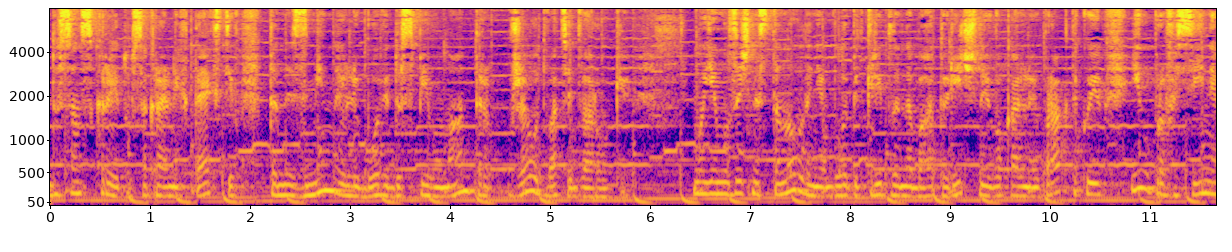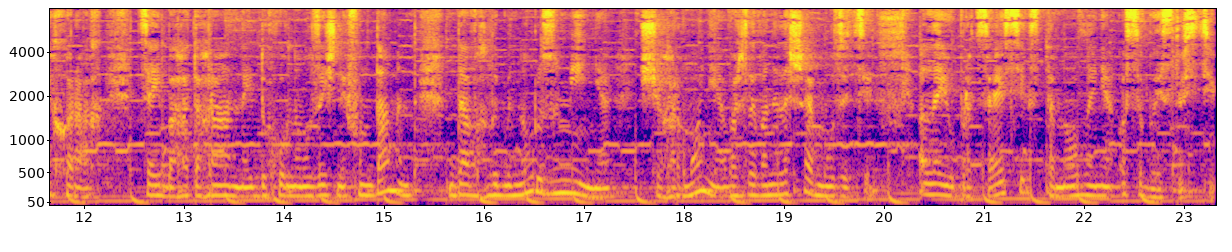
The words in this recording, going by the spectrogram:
до санскриту, сакральних текстів та незмінної любові до співу мантр вже у 22 роки. Моє музичне становлення було підкріплене багаторічною вокальною практикою і у професійних хорах. Цей багатогранний духовно-музичний фундамент дав глибину розуміння, що гармонія важлива не лише в музиці, але й у процесі становлення особистості.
